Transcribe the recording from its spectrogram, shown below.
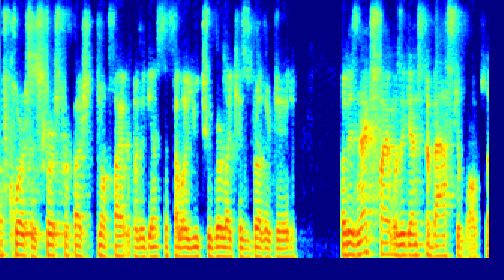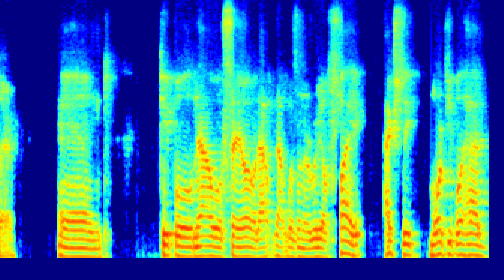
of course, his first professional fight was against a fellow YouTuber like his brother did, but his next fight was against a basketball player, and people now will say, "Oh, that that wasn't a real fight." Actually, more people had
